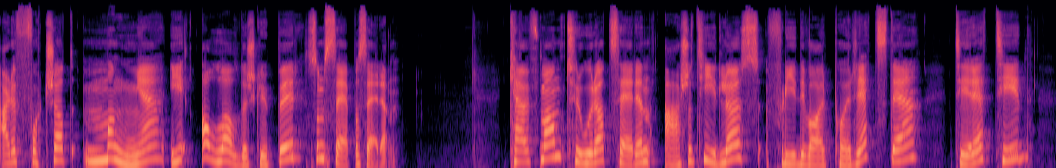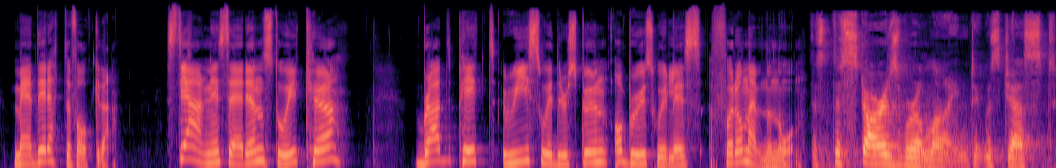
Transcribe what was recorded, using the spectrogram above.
er det fortsatt mange i alle aldersgrupper som ser på serien. Kaufmann tror at serien er så tidløs fordi de var på rett sted, til rett tid, med de rette folkene. Stjernene i serien sto i kø. Brad Pitt, Reece Witherspoon og Bruce Willis, for å nevne noen. The, the stars were aligned. It was just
